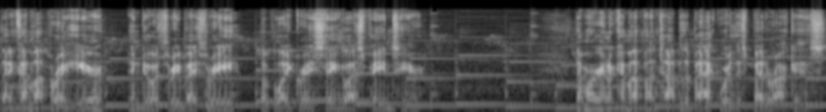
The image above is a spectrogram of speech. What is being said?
Then come up right here and do a 3x3 of light gray stained glass panes here. Then we're going to come up on top of the back where this bedrock is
